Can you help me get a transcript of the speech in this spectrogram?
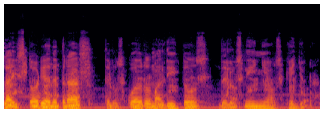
La historia detrás de los cuadros malditos de los niños que lloran.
